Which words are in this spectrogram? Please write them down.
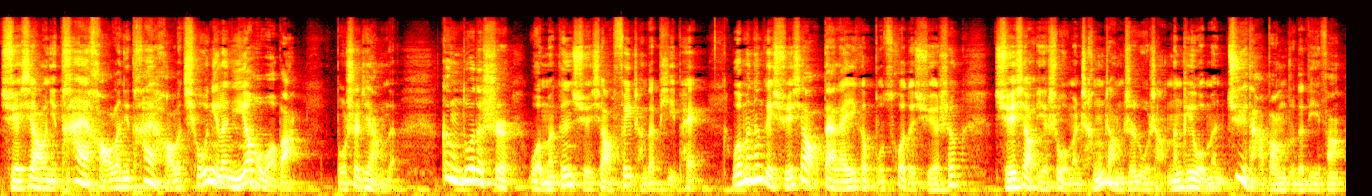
学校你太好了，你太好了，求你了，你要我吧。不是这样的，更多的是我们跟学校非常的匹配，我们能给学校带来一个不错的学生，学校也是我们成长之路上能给我们巨大帮助的地方。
